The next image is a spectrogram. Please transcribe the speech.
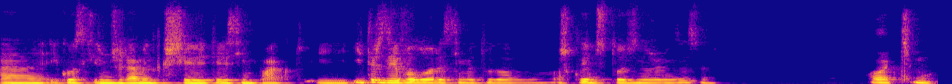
uh, e conseguirmos realmente crescer e ter esse impacto e, e trazer valor, acima de tudo, aos clientes todos nas organizações. Ótimo.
